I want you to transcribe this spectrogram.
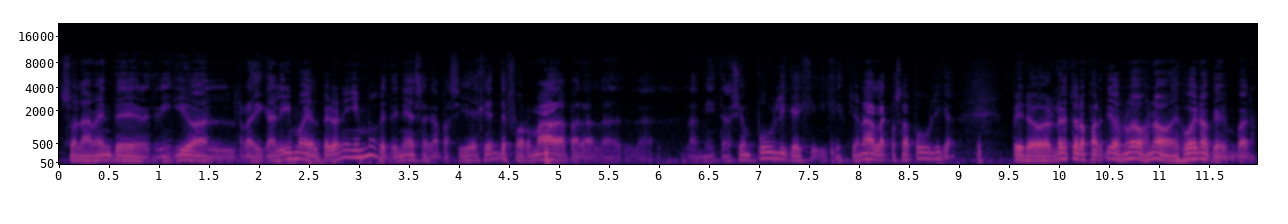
solamente restringido al radicalismo y al peronismo, que tenía esa capacidad de gente formada para la, administración pública y, gestionar la cosa pública, pero el resto de los partidos nuevos no. Es bueno que, bueno,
